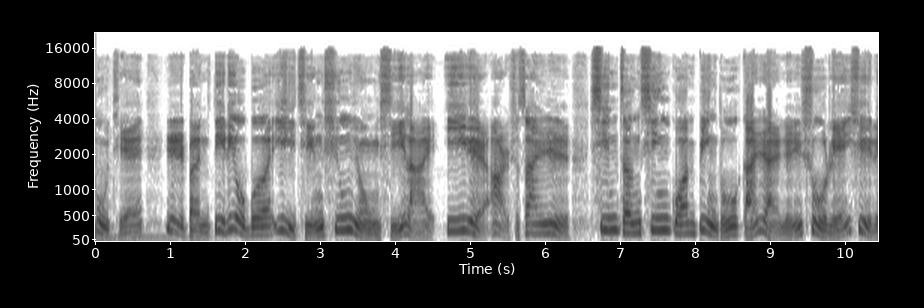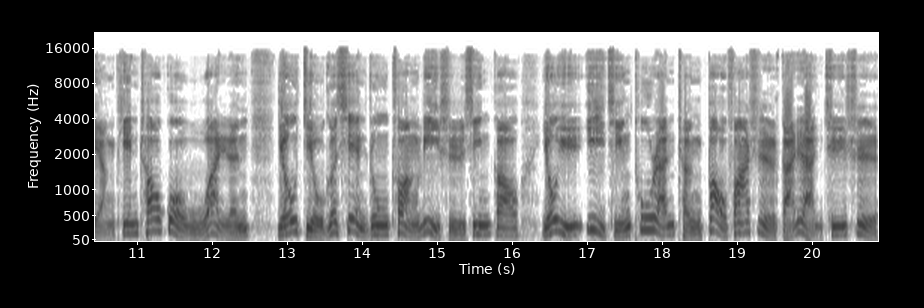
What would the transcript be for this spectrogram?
目前，日本第六波疫情汹涌袭来。一月二十三日，新增新冠病毒感染人数连续两天超过五万人，有九个县中创历史新高。由于疫情突然呈爆发式感染趋势。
